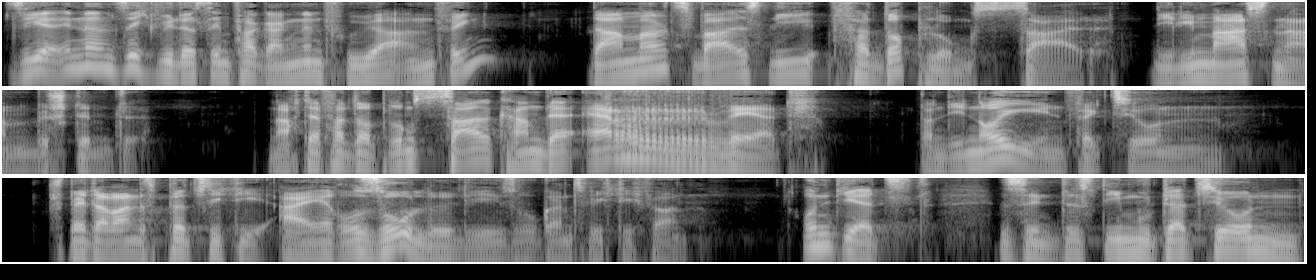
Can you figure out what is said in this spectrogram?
Sie erinnern sich, wie das im vergangenen Frühjahr anfing? Damals war es die Verdopplungszahl, die die Maßnahmen bestimmte. Nach der Verdopplungszahl kam der R-Wert, dann die Neuinfektionen. Später waren es plötzlich die Aerosole, die so ganz wichtig waren. Und jetzt sind es die Mutationen,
